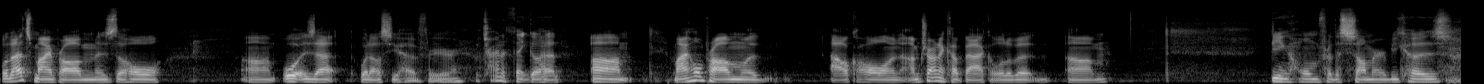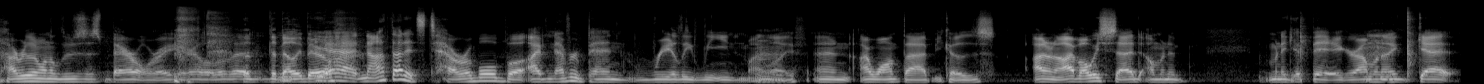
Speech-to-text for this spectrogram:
well, that's my problem. Is the whole. Um, well, is that what else you have for your? I'm trying to think. Go ahead. Um, my whole problem with alcohol, and I'm trying to cut back a little bit. Um, being home for the summer because I really want to lose this barrel right here a little The, bit. the belly barrel. Yeah, not that it's terrible, but I've never been really lean in my Mm. life, and I want that because I don't know. I've always said I'm gonna, I'm gonna get big or I'm gonna get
